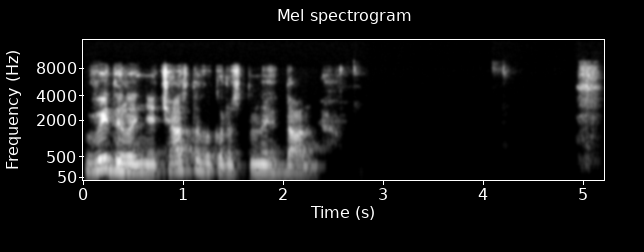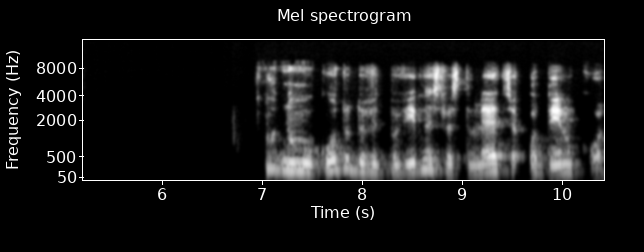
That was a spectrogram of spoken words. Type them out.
Виділення часто використаних даних. Одному коду до відповідності виставляється один код.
